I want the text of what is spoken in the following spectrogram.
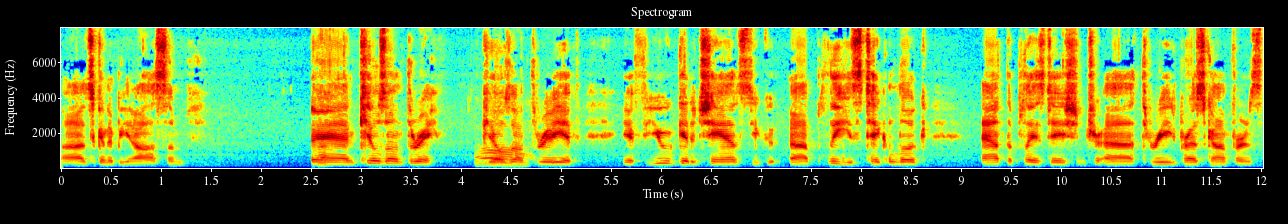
uh, it's going to be awesome. And Killzone 3. Oh. Killzone Three. If if you get a chance, you could, uh, please take a look at the PlayStation uh, Three press conference.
